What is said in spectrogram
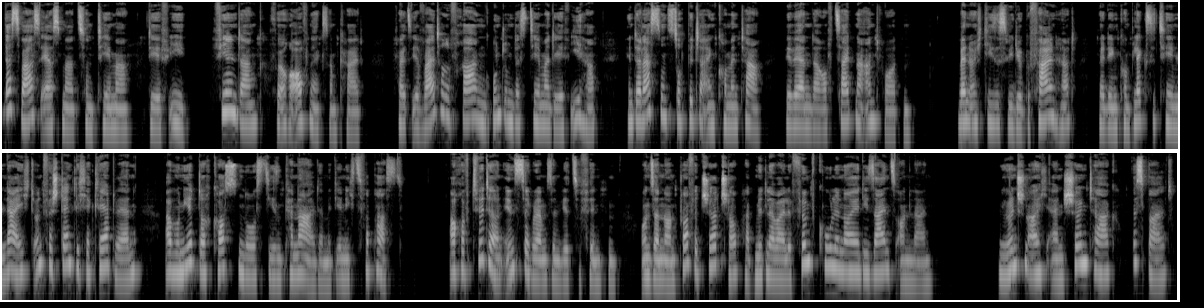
Das war's erstmal zum Thema DFI. Vielen Dank für eure Aufmerksamkeit. Falls ihr weitere Fragen rund um das Thema DFI habt, hinterlasst uns doch bitte einen Kommentar. Wir werden darauf zeitnah antworten. Wenn euch dieses Video gefallen hat, bei dem komplexe Themen leicht und verständlich erklärt werden, abonniert doch kostenlos diesen Kanal, damit ihr nichts verpasst. Auch auf Twitter und Instagram sind wir zu finden. Unser Non-Profit Shirt Shop hat mittlerweile fünf coole neue Designs online. Wir wünschen euch einen schönen Tag. Bis bald.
